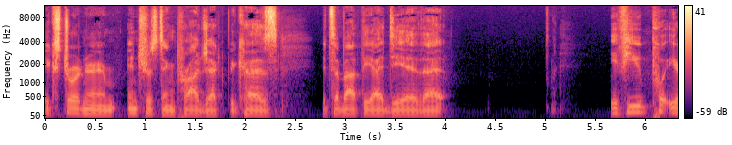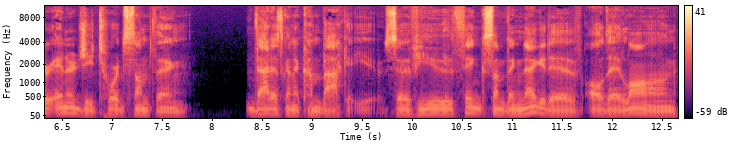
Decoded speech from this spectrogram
extraordinary and interesting project because it's about the idea that if you put your energy towards something, that is going to come back at you. So if you think something negative all day long,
